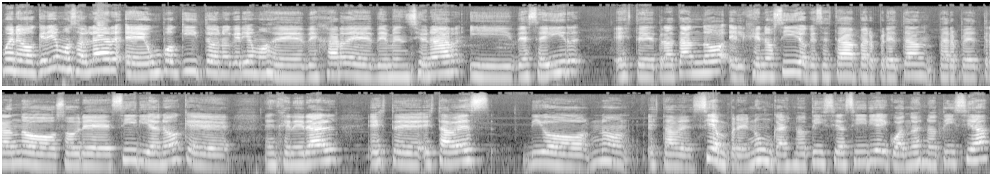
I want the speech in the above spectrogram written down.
Bueno, queríamos hablar eh, un poquito, no queríamos de- dejar de, de mencionar y de seguir este, tratando el genocidio que se está perpetran- perpetrando sobre Siria, ¿no? Que en general este, esta vez, digo, no, esta vez, siempre, nunca es noticia Siria y cuando es noticia,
